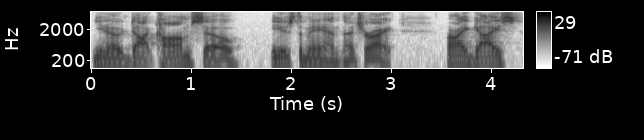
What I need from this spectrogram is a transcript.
you know, dot com. So he is the man. That's right. All right, guys.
